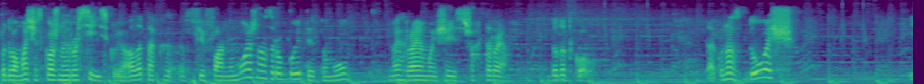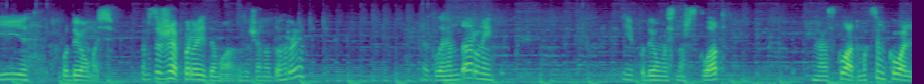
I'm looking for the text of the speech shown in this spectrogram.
По два матчі з кожною російською, але так в FIFA не можна зробити, тому ми граємо ще й з Шахтарем. Додатково. Так, у нас дощ. І подивимось. Вже перейдемо, звичайно, до гри. Так, легендарний. І подивимось наш склад. Е, Склад Максим Коваль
